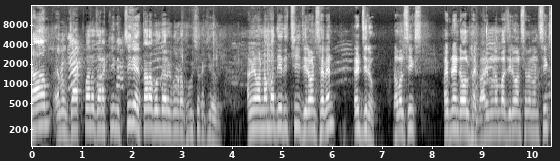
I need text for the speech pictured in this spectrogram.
দাম এবং জাত মানে যারা কিনে চিনে, তারা বলতে পারে গরুটা ভবিষ্যতে কী হবে। আমি আমার নাম্বার দিয়ে দিচ্ছি zero one seven eight zero double six five nine double five. আর Imo number zero one seven one six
